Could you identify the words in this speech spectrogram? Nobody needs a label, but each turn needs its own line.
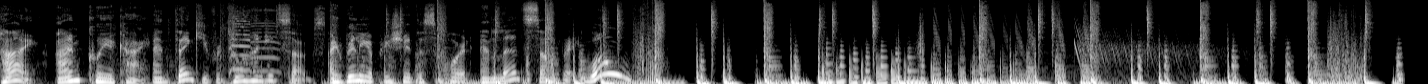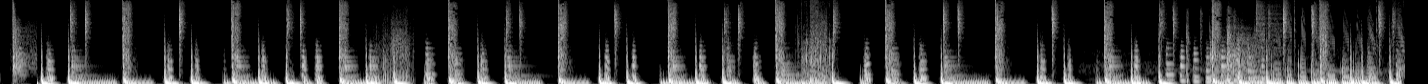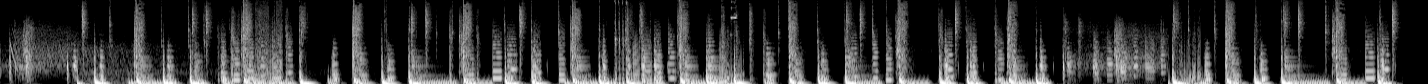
Hi, I'm Kuya Kye, and thank you for 200 subs. I really appreciate the support, and let's celebrate. Whoa! you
